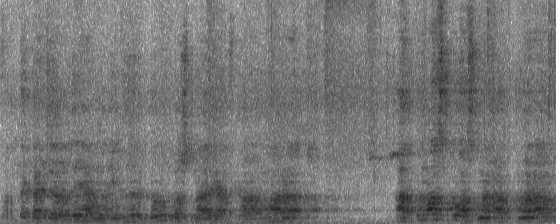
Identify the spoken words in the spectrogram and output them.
प्रत्येकाच्या हृदयामध्ये घर करून बसणारे आत्माराम महाराज आत्माच तो असणारा आत्माराम.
